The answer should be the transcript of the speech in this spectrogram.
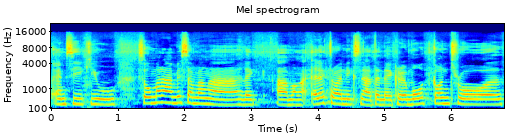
MCQ. So, marami sa mga, like, uh, mga electronics natin, like remote control,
